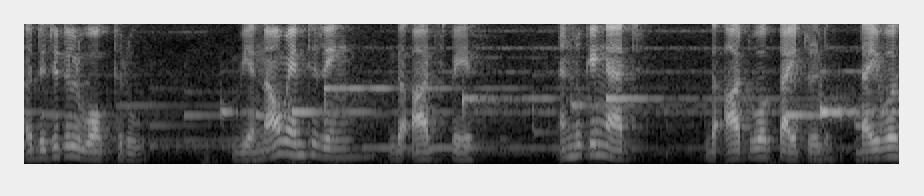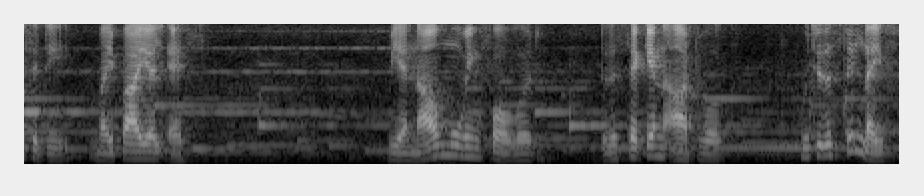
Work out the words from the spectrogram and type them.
a digital walkthrough. We are now entering the art space and looking at the artwork titled Diversity by Payal S. We are now moving forward to the second artwork, which is a still life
